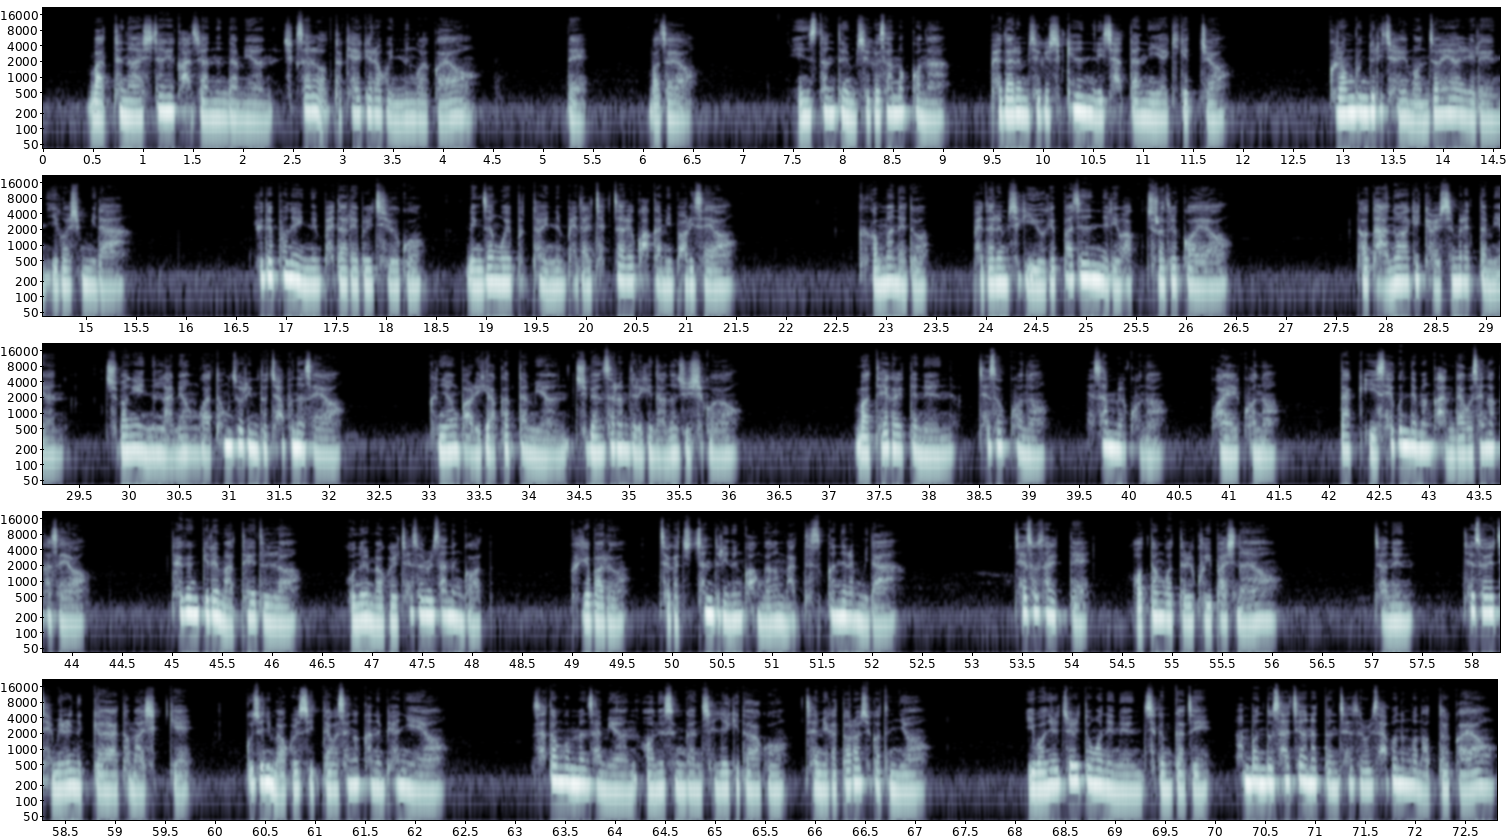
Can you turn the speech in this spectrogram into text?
마트나 시장에 가지 않는다면 식사를 어떻게 해결하고 있는 걸까요? 네, 맞아요. 인스턴트 음식을 사 먹거나 배달 음식을 시키는 일이 잦다는 이야기겠죠. 그런 분들이 제일 먼저 해야 할 일은 이것입니다. 휴대폰에 있는 배달 앱을 지우고 냉장고에 붙어 있는 배달 책자를 과감히 버리세요. 그것만 해도 배달 음식 유혹에 빠지는 일이 확 줄어들 거예요. 더 단호하게 결심을 했다면 주방에 있는 라면과 통조림도 처분하세요. 그냥 버리기 아깝다면 주변 사람들에게 나눠주시고요. 마트에 갈 때는 채소 코너, 해산물 코너, 과일 코너, 딱 이 세 군데만 간다고 생각하세요. 퇴근길에 마트에 들러 오늘 먹을 채소를 사는 것. 그게 바로 제가 추천드리는 건강한 마트 습관이랍니다. 채소 살 때 어떤 것들을 구입하시나요? 저는 채소의 재미를 느껴야 더 맛있게 꾸준히 먹을 수 있다고 생각하는 편이에요. 사던 것만 사면 어느 순간 질리기도 하고 재미가 떨어지거든요. 이번 일주일 동안에는 지금까지 한 번도 사지 않았던 채소를 사보는 건 어떨까요?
